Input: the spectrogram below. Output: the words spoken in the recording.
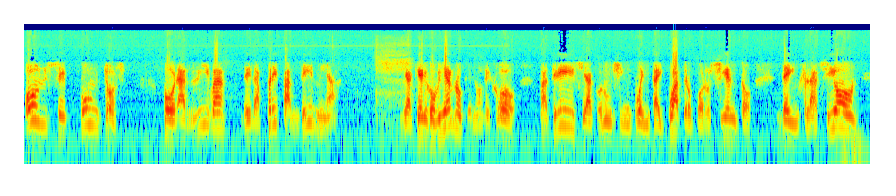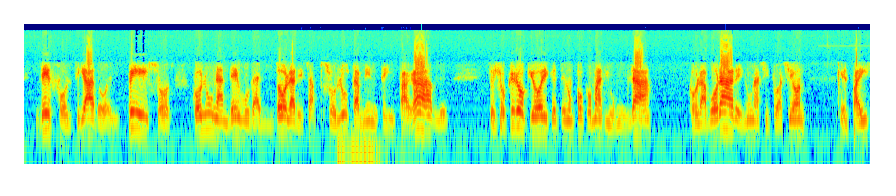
11 puntos por arriba de la prepandemia, de aquel gobierno que nos dejó Patricia con un 54% de inflación, defolteado en pesos, con una deuda en dólares absolutamente impagable. Entonces yo creo que hoy hay que tener un poco más de humildad, colaborar en una situación que el país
